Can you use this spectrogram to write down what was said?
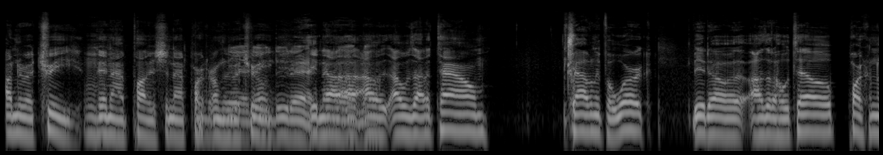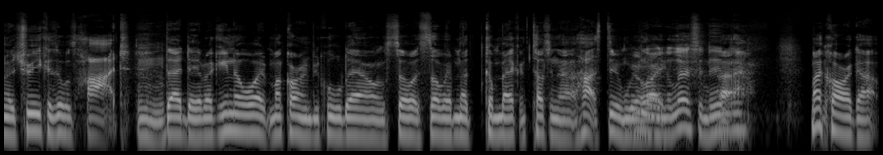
under a tree, and I probably shouldn't have parked under Yeah, a tree. don't do that. You know, No, I, I was I was out of town, traveling for work. You know, I was at a hotel, parked under a tree because it was hot Mm-hmm. that day. I'm like, you know what, my car needs to be cooled down, so so I'm not coming back and touching that hot steering You wheel. learned Right? the lesson, didn't Uh, my car got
